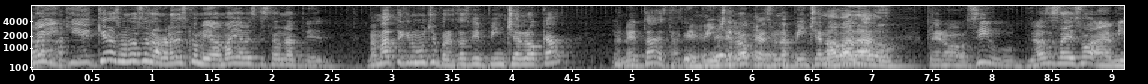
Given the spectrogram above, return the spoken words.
Güey, qui- quieras o no, se lo agradezco a mi mamá. Ya ves que está una. pe- Mamá, te quiero mucho, pero estás bien pinche loca. La neta, estás bien pinche loca, es una pinche. Avalado. Pero sí, gracias a eso, a mí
